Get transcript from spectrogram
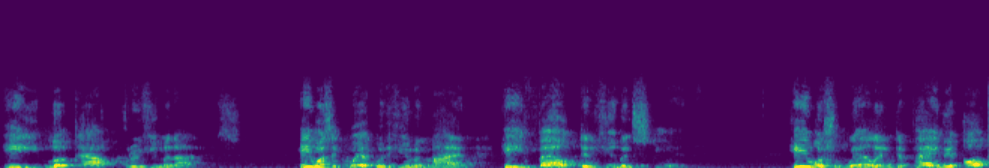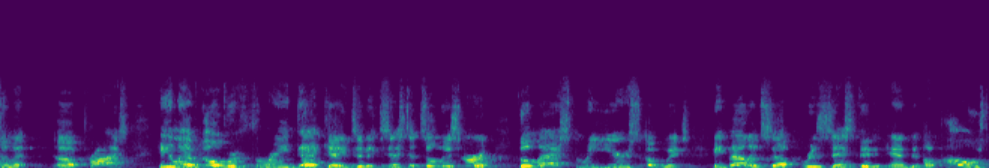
He looked out through human eyes. He was equipped with a human mind. He felt in human skin. He was willing to pay the ultimate uh, price. He lived over three decades of existence on this earth, the last three years of which he found himself resisted and opposed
